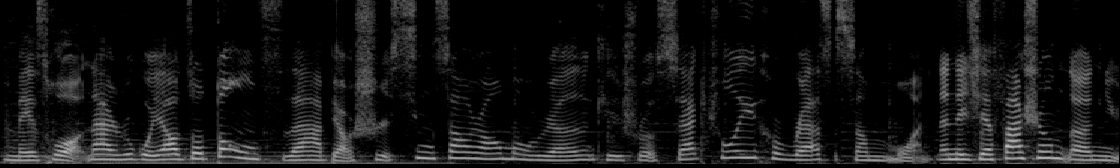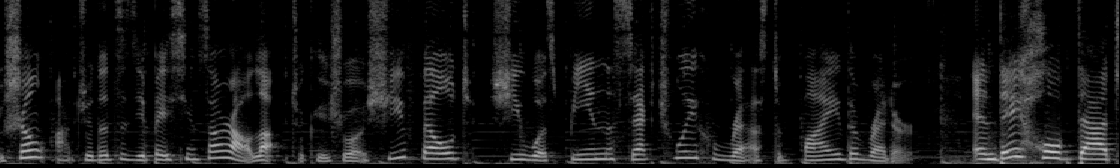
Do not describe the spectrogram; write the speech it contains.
没错，那如果要做动词啊，表示性骚扰某人，可以说 sexually harass someone。那那些发生的女生啊，觉得自己被性骚扰了，就可以说 she felt she was being sexually harassed by the writer。 And they hope that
